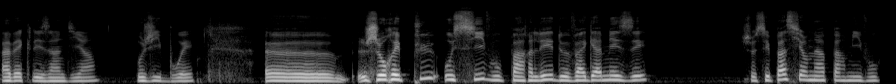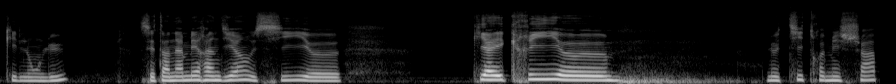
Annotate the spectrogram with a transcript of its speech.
avec les Indiens, Ojibwe. Euh, j'aurais pu aussi vous parler de Vagamézé. Je ne sais pas s'il y en a parmi vous qui l'ont lu. C'est un Amérindien aussi euh, qui a écrit, euh, le titre m'échappe,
